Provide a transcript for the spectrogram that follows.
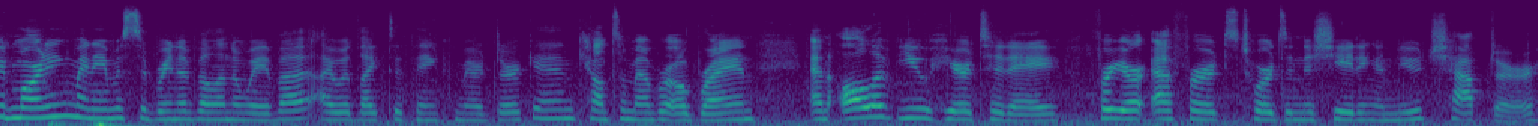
Good morning. My name is Sabrina Villanueva. I would like to thank Mayor Durkan, Councilmember O'Brien, and all of you here today for your efforts towards initiating a new chapter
